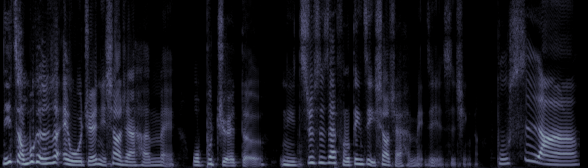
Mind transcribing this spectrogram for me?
你总不可能说，哎、欸，我觉得你笑起来很美，我不觉得。你就是在否定自己笑起来很美这件事情啊。不是啊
